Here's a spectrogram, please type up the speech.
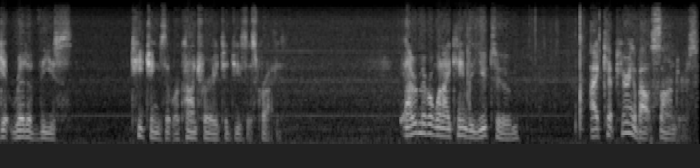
get rid of these teachings that were contrary to Jesus Christ. I remember when I came to YouTube, I kept hearing about Saunders.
